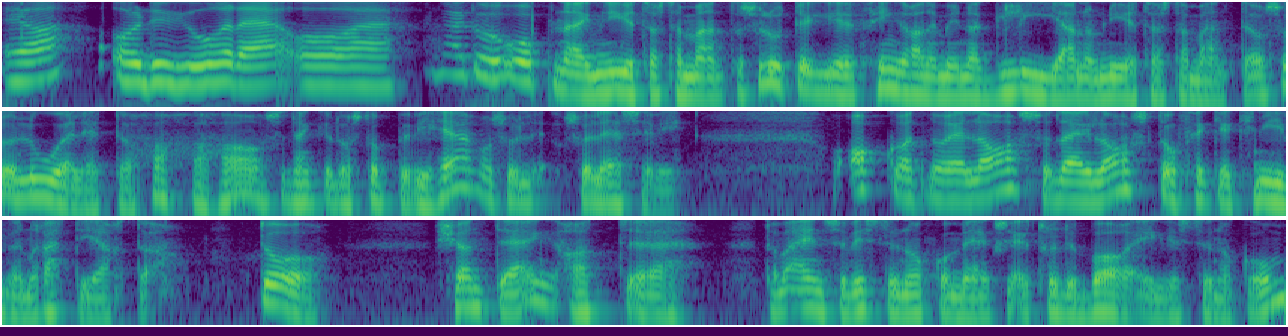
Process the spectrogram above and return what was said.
Ja, og du gjorde det, og eh, Nei, Da åpna jeg Nye testamentet, og så lot jeg fingrene mine gli gjennom Nye testamentet. Og så lo jeg litt, og ha-ha-ha, og så tenker jeg da stopper vi her, og så, og så leser vi. Og akkurat når jeg las, og da jeg las, da fikk jeg kniven rett i hjertet. Da skjønte jeg at eh, det var en som visste noe om meg, så jeg trodde bare jeg visste noe om.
